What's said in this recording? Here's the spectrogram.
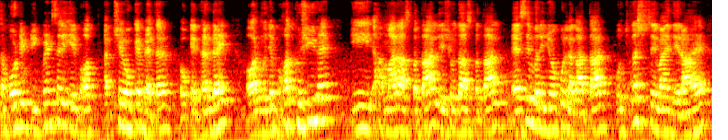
सपोर्टिव uh, ट्रीटमेंट से ये बहुत अच्छे होके बेहतर होके घर गए। और मुझे बहुत खुशी है कि हमारा अस्पताल, यशोदा अस्पताल, ऐसे मरीजों को लगातार उत्कृष्ट सेवाएँ दे रहा है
